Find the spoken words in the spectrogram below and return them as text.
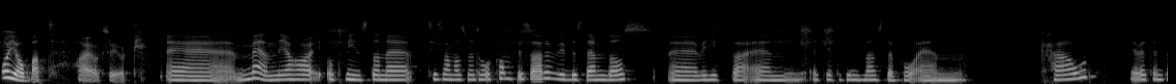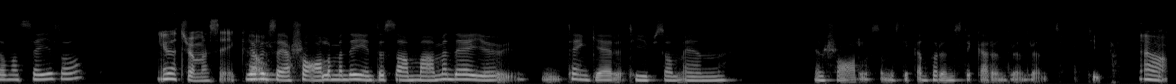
Och jobbat har jag också gjort. Eh, men jag har åtminstone tillsammans med två kompisar, vi bestämde oss. Eh, vi hittade en, ett jättefint mönster på en kaul. Jag vet inte om man säger så. Jag tror man säger Jag vill kaul. säga sjal, men det är inte samma. Men det är ju, tänker typ som en, en sjal som är stickad på rundsticka runt, runt, runt. Typ. Ja,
